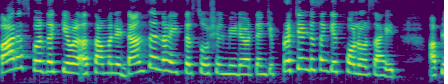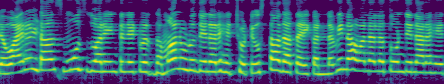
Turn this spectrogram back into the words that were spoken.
बारा स्पर्धक केवळ असामान्य डान्सर नाहीत तर सोशल मीडियावर त्यांचे प्रचंड संख्येत फॉलोअर्स आहेत. आपल्या व्हायरल डान्स मूव्सद्वारे इंटरनेटवर धमाल उडून देणारे हे छोटे उस्ताद आता एका नवीन आव्हानाला तोंड देणार आहेत.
